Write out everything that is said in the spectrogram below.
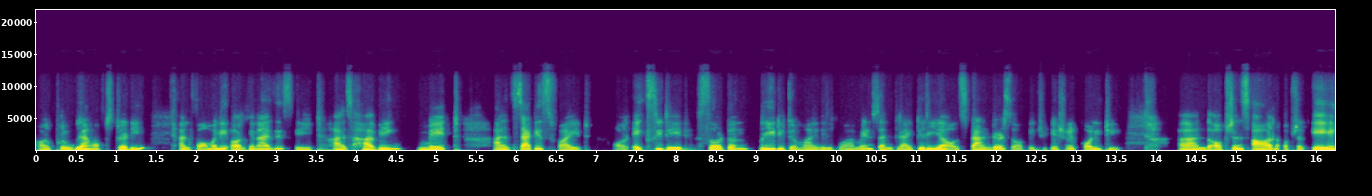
or program of study and formally organizes it as having met and satisfied or exceeded certain predetermined requirements and criteria or standards of educational quality and the options are option a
